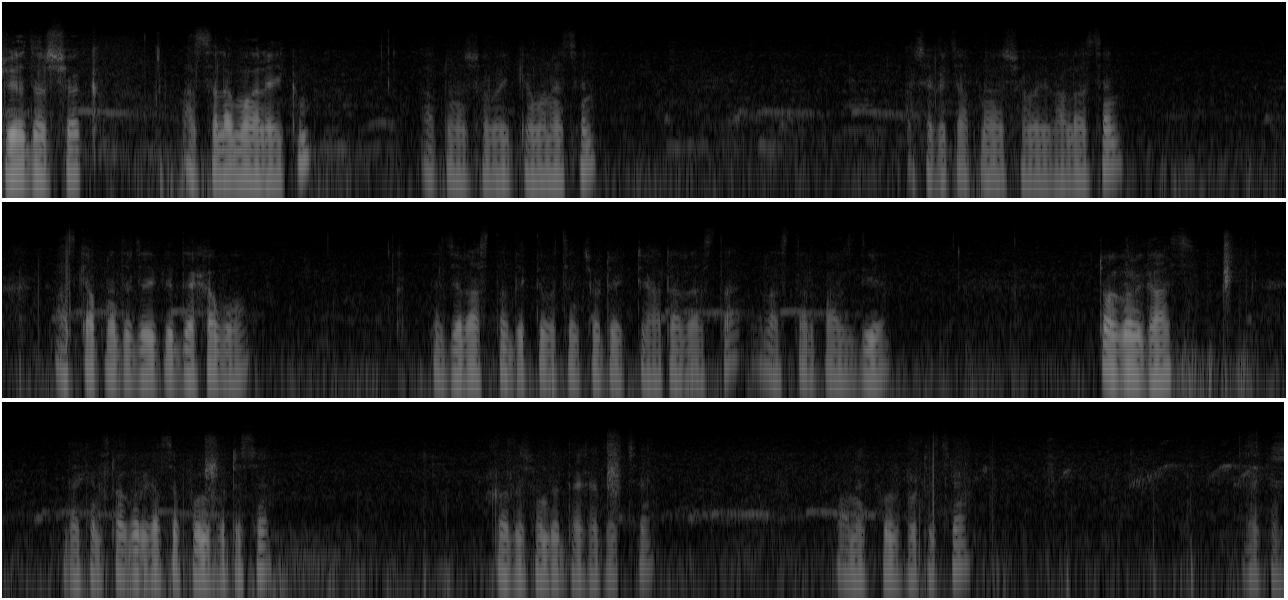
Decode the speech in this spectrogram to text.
প্রিয় দর্শক, আসসালামু আলাইকুম। আপনারা সবাই কেমন আছেন? আশা করছি আপনারা সবাই ভালো আছেন। আজকে আপনাদেরকে দেখাবো যে রাস্তা দেখতে পাচ্ছেন, ছোট একটি হাঁটার রাস্তা, রাস্তার পাশ দিয়ে টগর গাছ। দেখেন, টগর গাছে ফুল ফুটেছে। কত সুন্দর দেখা যাচ্ছে। অনেক ফুল ফুটেছে। দেখেন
